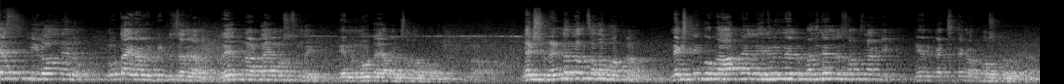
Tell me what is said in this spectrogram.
ఎస్ ఈరోజు నేను నూట ఇరవై బిట్లు చదివాను. రేపు నా టైం వస్తుంది. నేను నూట యాభై చదవబోతున్నాను. నెక్స్ట్ రెండు నెలలు చదవబోతున్నాను. నెక్స్ట్ ఇంకొక ఆరు నెలలు ఎనిమిది నెలలు పది నెలల సంవత్సరానికి నేను ఖచ్చితంగా పోస్ట్ ఉంటాను.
